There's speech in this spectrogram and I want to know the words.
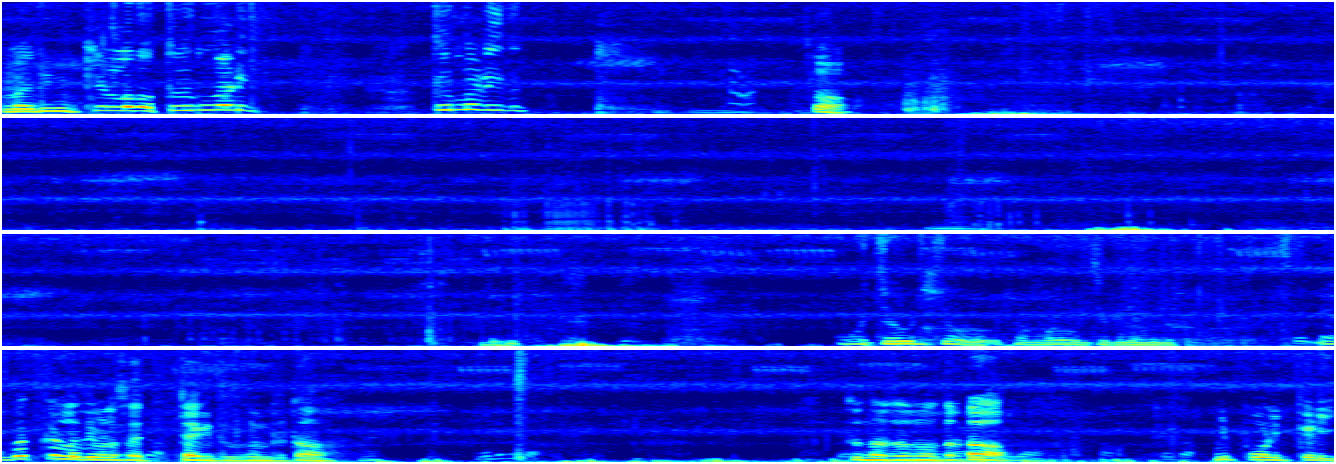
എന്നാ എനിക്കുള്ളതാ തിന്നടി. തിന്നടി ഇത്. ആ. പൂച്ച പിടിച്ചോളൂ നമ്മൾ പിടിച്ചിട്ടില്ലെങ്കിലും. ഇവക്കുള്ളത് ഇവിടെ സെറ്റാക്കി തിന്നുന്നുണ്ട് കേട്ടോ തിന്ന തിന്ന കേട്ടോ ഇനി പൊളിക്കടി.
